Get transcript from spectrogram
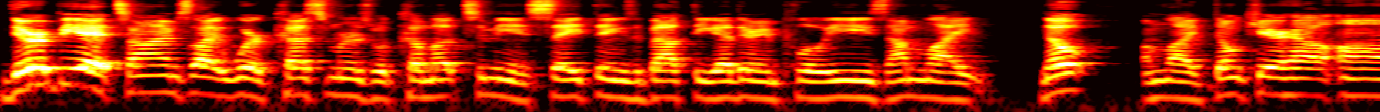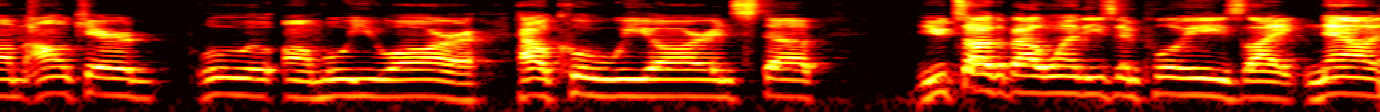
there would be at times like where customers would come up to me and say things about the other employees. I'm like, nope. I'm like, don't care how, um, I don't care who, um, who you are, how cool we are and stuff. You talk about one of these employees, like now,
